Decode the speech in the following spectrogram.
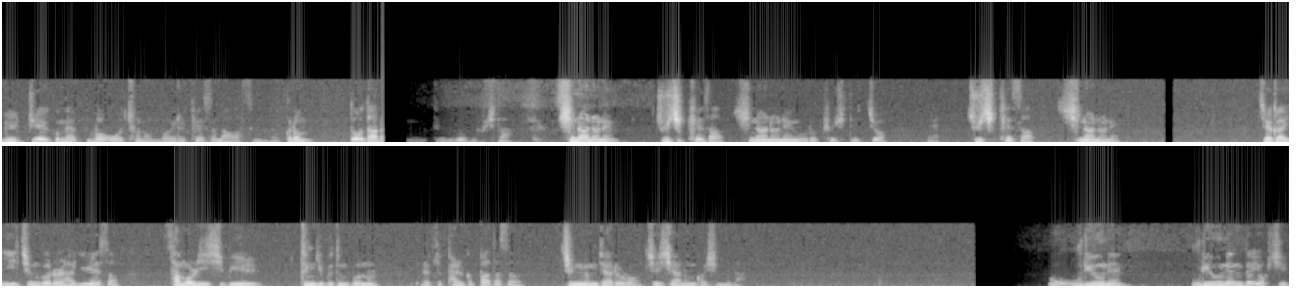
일주의 금액 뭐 5천원 뭐 이렇게 해서 나왔습니다. 그럼 또 다른 등기부 봅시다. 신한은행 주식회사 신한은행으로 표시됐죠. 예, 주식회사 신한은행 제가 이 증거를 하기 위해서 3월 22일 등기부 등본을 이렇게 발급받아서 증명자료로 제시하는 것입니다. 우리은행 우리은행도 역시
